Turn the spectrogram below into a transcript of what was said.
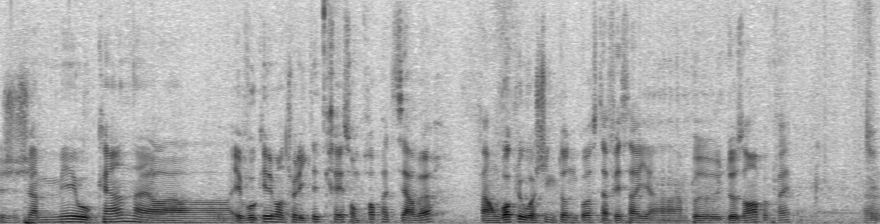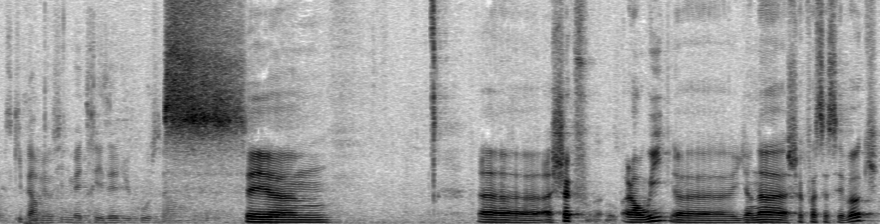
jamais aucun n'a évoqué l'éventualité de créer son propre ad serveur. Enfin, on voit que le Washington Post a fait ça il y a un peu deux ans à peu près, euh, ce qui permet aussi de maîtriser du coup. C'est chaque alors oui, il y en a à chaque fois ça s'évoque.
